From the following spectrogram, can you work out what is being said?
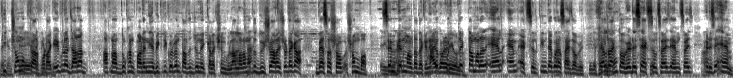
দেখেন, চমৎকার প্রোডাক্ট এগুলো যারা আপনার দোকান পাড়ে নিয়ে বিক্রি করবেন তাদের জন্য এই কালেকশনগুলো আল্লাহর আচ্ছা। মতো দুইশো আড়াইশো টাকা বেচা সব- সম্ভব। চ্যাম্পিয়ন হ্যাঁ? মালটা দেখেন। প্রত্যেকটা মালের এল এম এক্সেল তিনটা করে সাইজ হবে। তিনটা খেয়াল রাখতে হবে এটা হচ্ছে এক্সেল সাইজ এম সাইজ এটা হচ্ছে এম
